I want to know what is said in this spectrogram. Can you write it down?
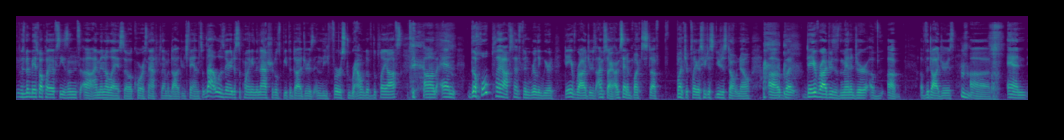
it's been baseball playoff seasons. Uh, I'm in LA, so of course, naturally, I'm a Dodgers fan. So that was very disappointing. The Nationals beat the Dodgers in the first round of the playoffs, um, and the whole playoffs have been really weird. Dave Rogers. I'm sorry, I'm saying a bunch of stuff. Bunch of players who just you just don't know. Uh, but Dave Rogers is the manager of uh, of the Dodgers, uh, and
